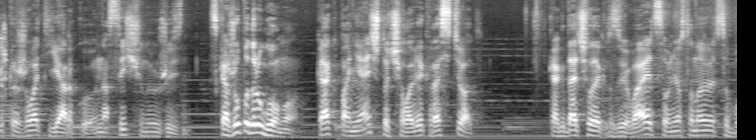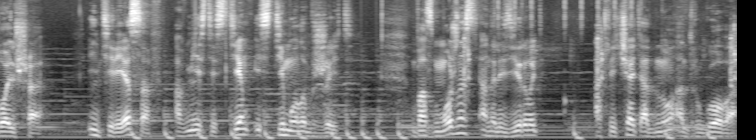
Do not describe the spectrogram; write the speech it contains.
и проживать яркую, насыщенную жизнь. Скажу по-другому, как понять, что человек растет? Когда человек развивается, у него становится больше интересов, а вместе с тем и стимулов жить. Возможность анализировать отличать одно от другого,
